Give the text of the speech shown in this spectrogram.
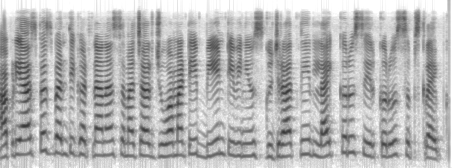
આપણી આસપાસ બનતી ઘટનાના સમાચાર જોવા માટે બીએન ટીવી ન્યૂઝ ગુજરાતને લાઇક કરો, શેર કરો, સબસ્ક્રાઇબ કરો.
